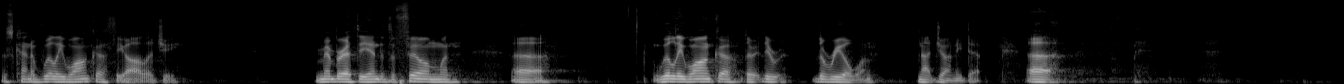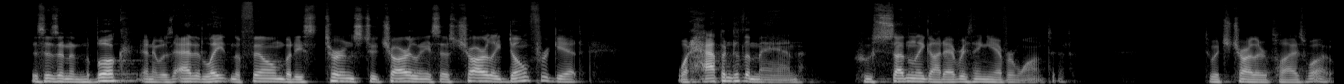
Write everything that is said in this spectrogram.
this kind of Willy Wonka theology. Remember at the end of the film when uh, Willy Wonka, the, the, the, real one, not Johnny Depp. Uh, this isn't in the book, and it was added late in the film, but he turns to Charlie and he says, Charlie, don't forget what happened to the man who suddenly got everything he ever wanted. To which Charlie replies, What?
